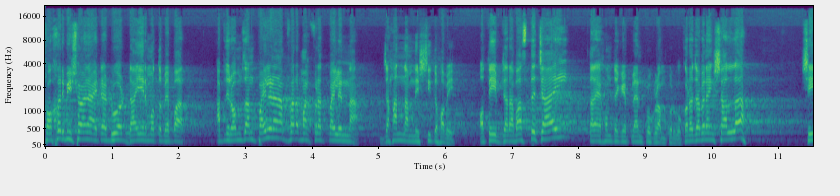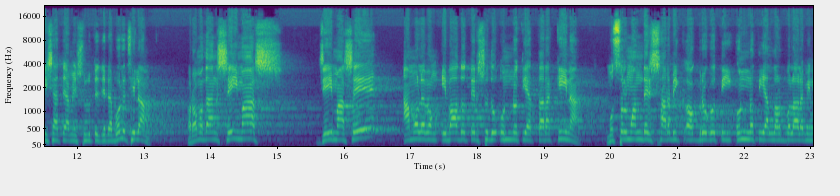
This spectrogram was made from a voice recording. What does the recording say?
শখের বিষয় না, এটা ডুয়ার ডাইয়ের মতো ব্যাপার। আপনি রমজান পাইলেন না মাগফিরাত পাইলেন না, জাহান্নাম নিশ্চিত হবে। অতএব যারা বাঁচতে চাই তারা এখন থেকে প্ল্যান প্রোগ্রাম করব। করা যাবে না ইনশাল্লাহ সেই সাথে আমি শুরুতে যেটা বলেছিলাম রমদান সেই মাস, যেই মাসে আমল এবং ইবাদতের শুধু উন্নতি আর তারা কি না, মুসলমানদের সার্বিক অগ্রগতি, উন্নতি আল্লাহ রব্বুল আলমিন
